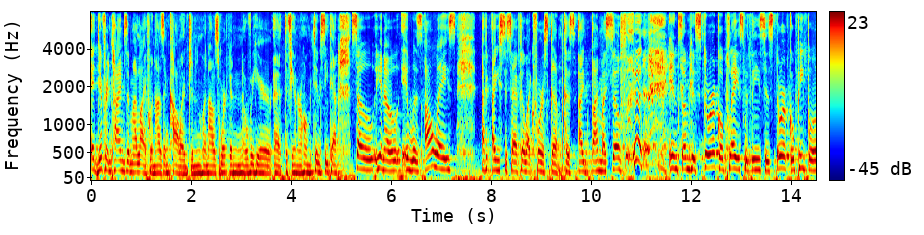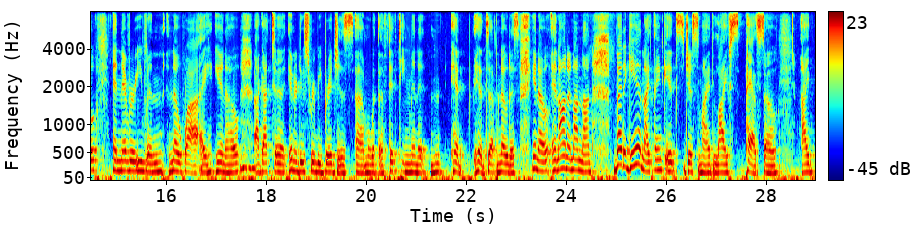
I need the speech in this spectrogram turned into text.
at different times in my life when I was in college and when I was working over here at the funeral home in Tennessee Town. So, you know, it was always, I, I used to say I feel like Forrest Gump because I find myself in some historical place with these historical people and never even know why, you know. I got to introduce Ruby Bridges um, with a 15 minute head, heads up notice, you know, and on and on and on. But again, I think it's just my life's path. So I,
